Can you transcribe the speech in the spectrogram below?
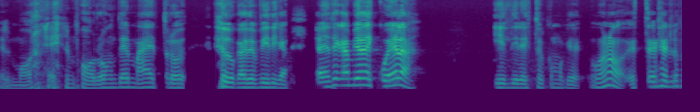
el, mo- el morón del maestro de educación física. Fabián se cambió de escuela. Y el director como que, bueno, este es el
